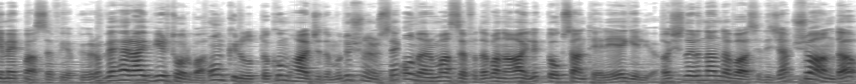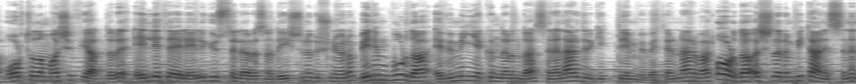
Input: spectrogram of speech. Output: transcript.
yemek masrafı yapıyorum. Ve her ay bir torba 10 kiloluk da kum harcadığımı düşünürsek onların masrafı da bana aylık 90 TL'ye geliyor. Aşılarından da bahsedeceğim. Şu anda ortalama aşı fiyatları 50 TL ile 100 TL arasında değiştiğini düşünüyorum. Benim burada evimin yakınlarında senelerdir gittiğim bir veteriner var. Orada aşıların bir tanesini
